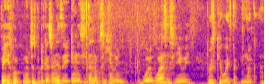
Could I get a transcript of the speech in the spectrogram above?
Facebook muchas publicaciones de que necesitan oxígeno y weas así, güey. Pues es que, güey, está muy caro.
